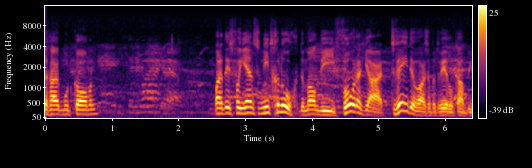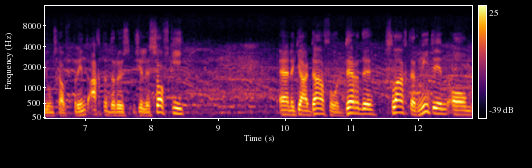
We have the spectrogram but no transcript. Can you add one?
1.20 uit moet komen. Maar het is voor Jensen niet genoeg. De man die vorig jaar tweede was op het wereldkampioenschap sprint... achter de Rus Zilesovski. En het jaar daarvoor derde, slaagt er niet in om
